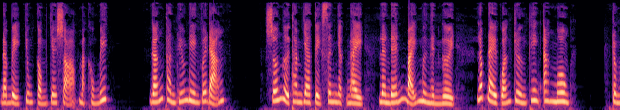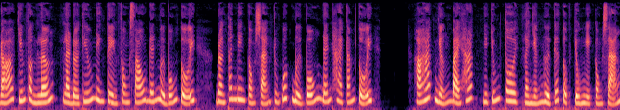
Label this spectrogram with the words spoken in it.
đã bị Trung Cộng chơi xỏ mà không biết. Gắn thanh thiếu niên với đảng Số người tham gia tiệc sinh nhật này lên đến 70.000 người, lấp đầy quảng trường Thiên An Môn. Trong đó chiếm phần lớn là đội thiếu niên tiền phong 6 đến 14 tuổi, đoàn thanh niên Cộng sản Trung Quốc 14 đến 28 tuổi. Họ hát những bài hát như chúng tôi là những người kế tục chủ nghĩa Cộng sản.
